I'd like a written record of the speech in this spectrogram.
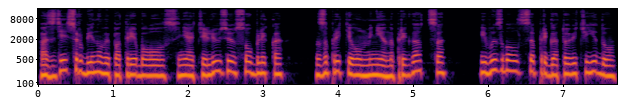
а здесь Рубиновый потребовал снять иллюзию с облика, запретил мне напрягаться и вызвался приготовить еду.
